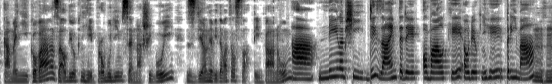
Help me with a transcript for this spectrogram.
Kameníková z audioknihy Probudím se na Šibuji z dielne vydavateľstva Timpánum. A nejlepší design, tedy obálky audioknihy Prima, Mhm.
